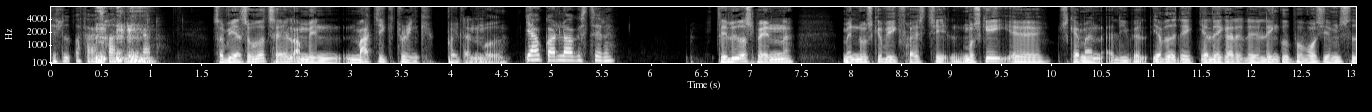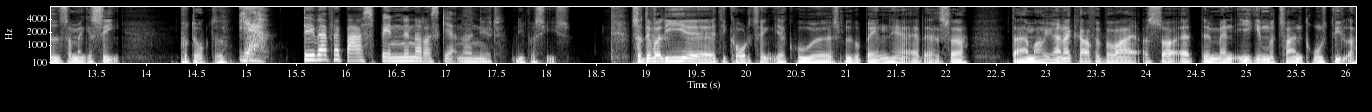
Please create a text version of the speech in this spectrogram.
Det lyder faktisk ret lækkert. Så vi er altså ude at tale om en magic drink på en eller anden måde. Jeg har godt lokkes til det. Det lyder spændende, men nu skal vi ikke friste sjælen. Måske øh, skal man alligevel, jeg ved det ikke, jeg lægger et øh, link ud på vores hjemmeside, så man kan se produktet Ja, det er i hvert fald bare spændende, når der sker noget nyt. lige præcis. Så det var lige øh, de korte ting, jeg kunne øh, smide på banen her, at altså, der er marihuana-kaffe på vej, og så at øh, man ikke må tegne grusdiller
